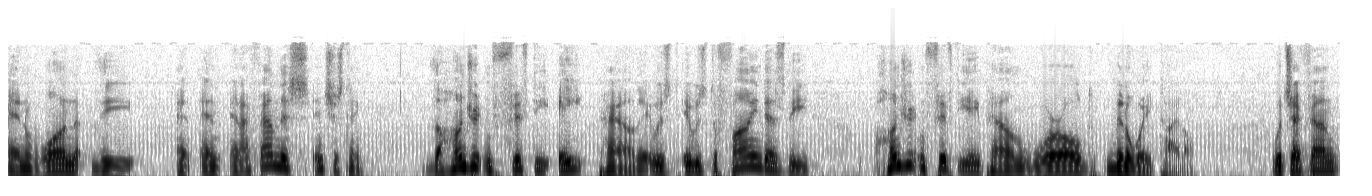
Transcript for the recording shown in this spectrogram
and won the and, and, and I found this interesting. The 158 pound, it was it was defined as the 158 pound world middleweight title, which I found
